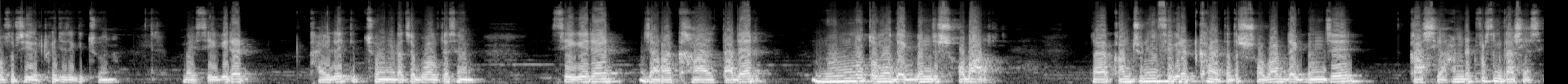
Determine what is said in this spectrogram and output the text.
বছর সিগারেট খাইতেছে কিচ্ছু হয় না। ভাই সিগারেট খাইলে কিচ্ছু হয় না, এটা যে বলতেছেন সিগারেট যারা খায়, তাদের ন্যূনতম দেখবেন যে সবার, যারা কন্টিনিউ সিগারেট খায়, তাদের সবার দেখবেন যে কাশি হান্ড্রেড পার্সেন্ট কাশি আছে।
